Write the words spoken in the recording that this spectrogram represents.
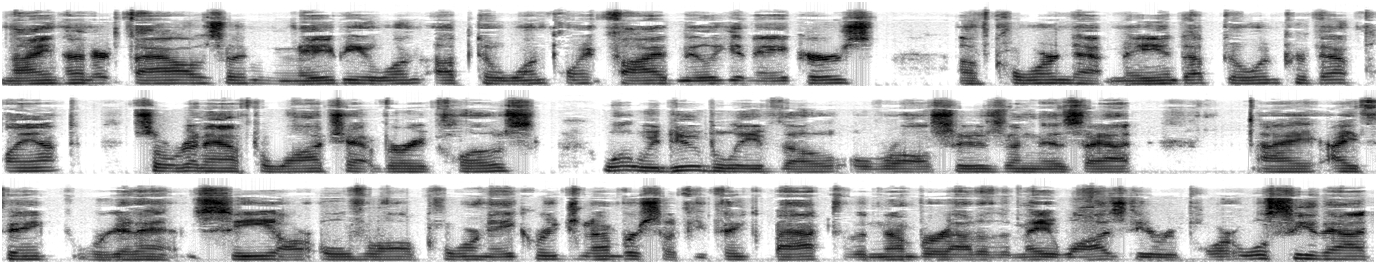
900,000, maybe one up to 1.5 million acres of corn that may end up going prevent plant. So we're going to have to watch that very close. What we do believe, though, overall, Susan, is that I, I think we're going to see our overall corn acreage number. So if you think back to the number out of the May WASDE report, we'll see that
